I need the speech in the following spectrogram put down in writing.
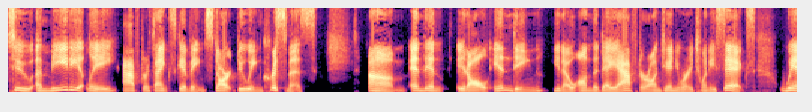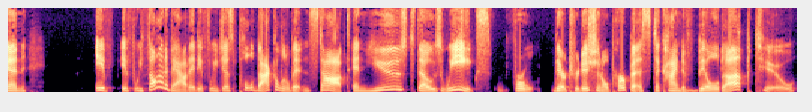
to immediately after Thanksgiving start doing Christmas. Um, and then it all ending, you know, on the day after on January 26th, when if if we thought about it if we just pulled back a little bit and stopped and used those weeks for their traditional purpose to kind of build up to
